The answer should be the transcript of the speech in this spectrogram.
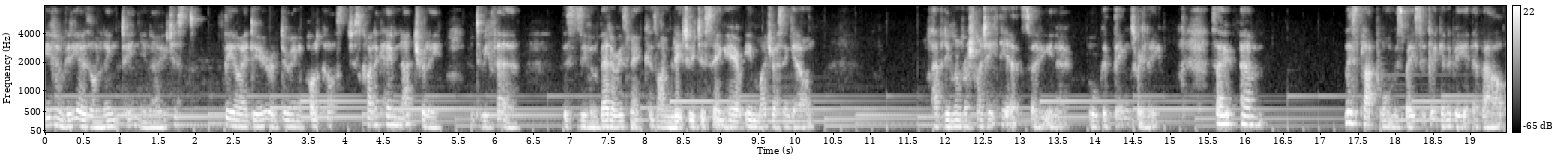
even videos on LinkedIn, you know, just the idea of doing a podcast just kind of came naturally. And to be fair, this is even better, isn't it? Because I'm literally just sitting here in my dressing gown. I haven't even brushed my teeth yet. So, you know, all good things, really. So, um, this platform is basically going to be about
